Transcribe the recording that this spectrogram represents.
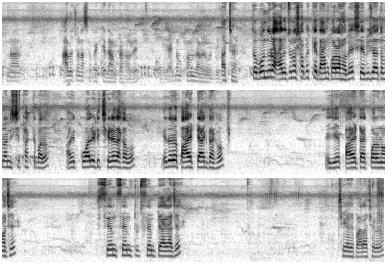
আপনার আলোচনা সাপেক্ষে দামটা হবে। একদম কম দামের মধ্যে। আচ্ছা তো বন্ধুরা, আলোচনা সাপেক্ষে দাম করা হবে, সে বিষয়ে তোমরা নিশ্চিত থাকতে পারো। আমি কোয়ালিটি ছেড়ে দেখাবো। এদের পায়ের ট্যাগ দেখো। এই যে পায়ের ট্যাগ পরানো আছে। Same same to same tag আছে। ঠিক আছে, পাড়া ছেড়ে দাও।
